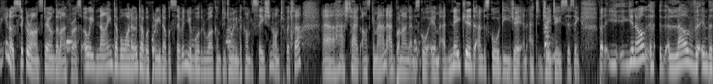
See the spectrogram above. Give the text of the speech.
you know, stick around, stay on the line for us. 089 110 3377. You're more than welcome to join in the conversation on Twitter. Uh, hashtag Ask a Man at Bonang underscore M at Naked underscore DJ and at JJ Tsieng. But, y- you know, love in the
